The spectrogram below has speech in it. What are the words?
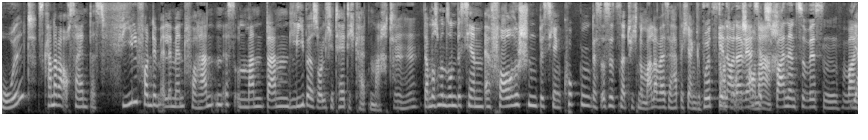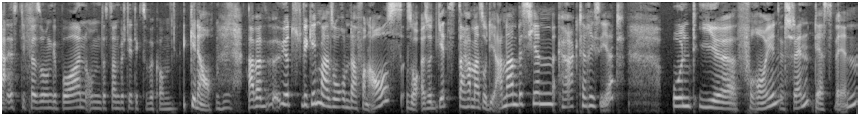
holt. Es kann aber auch sein, dass viel von dem Element vorhanden ist und man dann lieber solche Tätigkeiten macht. Mhm. Da muss man so ein bisschen erforschen, ein bisschen gucken. Das ist jetzt natürlich normalerweise habe ich ja ein Geburtstag. Genau, da wäre es jetzt spannend zu wissen, wann ja. ist die Person geboren, um das dann bestätigt zu bekommen. Genau. Mhm. Aber jetzt, wir gehen mal so rum davon aus. So, also jetzt, da haben wir so die anderen ein bisschen charakterisiert. Und ihr Freund, Der Sven? der Sven,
